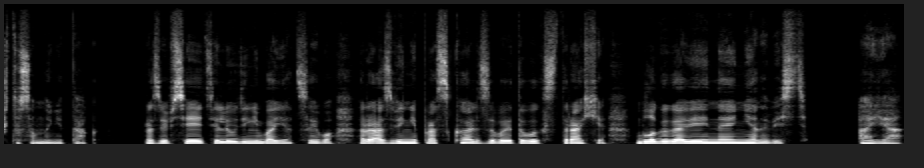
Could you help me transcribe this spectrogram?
что со мной не так? Разве все эти люди не боятся его? Разве не проскальзывает в их страхе благоговейная ненависть? А я...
